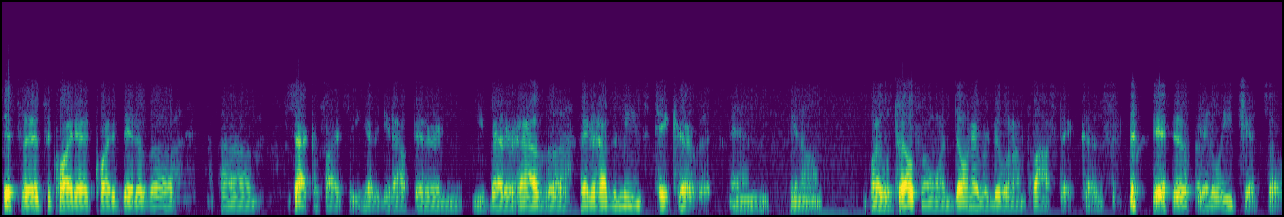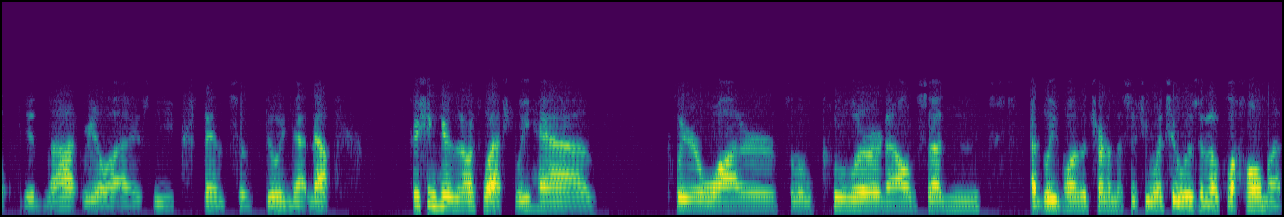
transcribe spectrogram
it's it's a quite a quite a bit of a um, sacrifice that you got to get out there, and you better have uh, better have the means to take care of it. And you know, I will tell someone don't ever do it on plastic because it'll, it'll eat you. So did not realize the expense of doing that. Now, fishing here in the Northwest, we have clear water. It's a little cooler, and all of a sudden, I believe one of the tournaments that you went to was in Oklahoma.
